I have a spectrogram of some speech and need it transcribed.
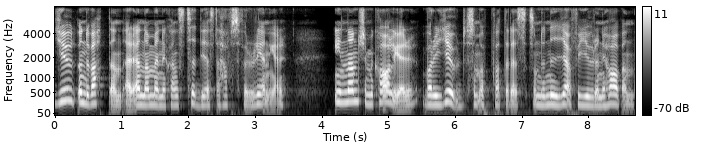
Ljud under vatten är en av människans tidigaste havsföroreningar. Innan kemikalier var det ljud som uppfattades som det nya för djuren i haven.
